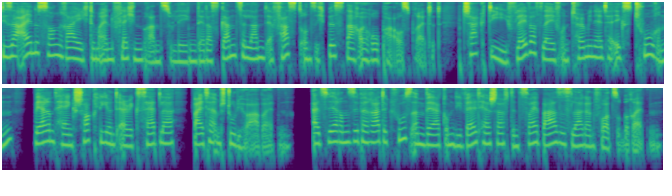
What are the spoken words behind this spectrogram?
Dieser eine Song reicht, um einen Flächenbrand zu legen, der das ganze Land erfasst und sich bis nach Europa ausbreitet. Chuck D, Flavor Flav und Terminator X touren, während Hank Shockley und Eric Sadler weiter im Studio arbeiten als wären separate Crews am Werk, um die Weltherrschaft in zwei Basislagern vorzubereiten.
